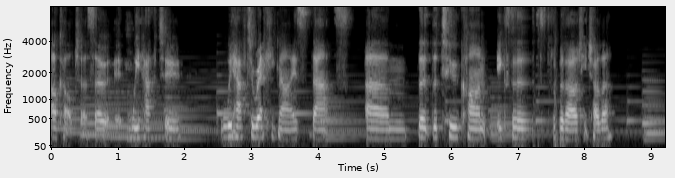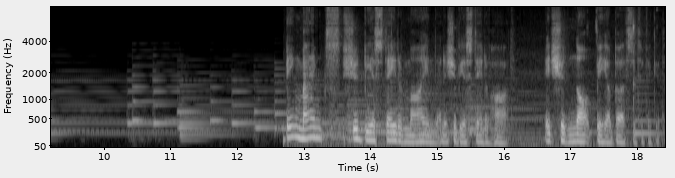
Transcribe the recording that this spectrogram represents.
our culture. So we have to we have to recognise that um, the the two can't exist without each other. Being Manx should be a state of mind and it should be a state of heart. It should not be a birth certificate.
